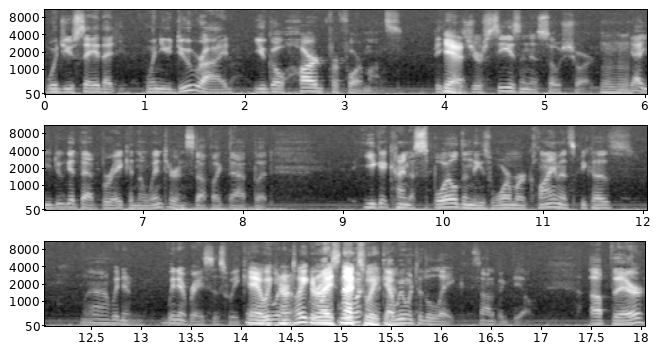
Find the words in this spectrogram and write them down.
Would you say that when you do ride, you go hard for four months because Yeah. your season is so short? Mhm. Yeah, you do get that break in the winter and stuff like that, but you get kind of spoiled in these warmer climates because well, we didn't we didn't race this weekend. Yeah, we can- went- we can went- race next went- Yeah, we went to the lake. It's not a big deal. Up there,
